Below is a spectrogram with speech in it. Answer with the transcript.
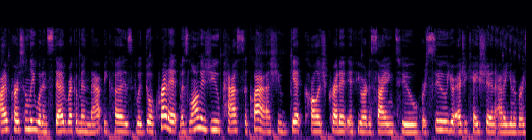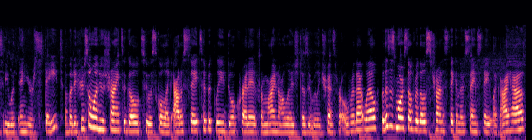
I personally would instead recommend that because with dual credit, as long as you pass the class, you get college credit if you are deciding to pursue your education at a university within your state. But if you're someone who's trying to go to a school like out of state, typically dual credit, from my knowledge, doesn't really transfer over that well. But this is more so for those trying to stick in their same state like I have.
